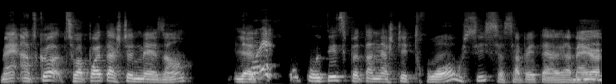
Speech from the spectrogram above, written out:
Mais en tout cas, tu ne vas pas t'acheter une maison. Le côté, tu peux t'en acheter trois aussi. Ça, ça peut être la meilleure.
